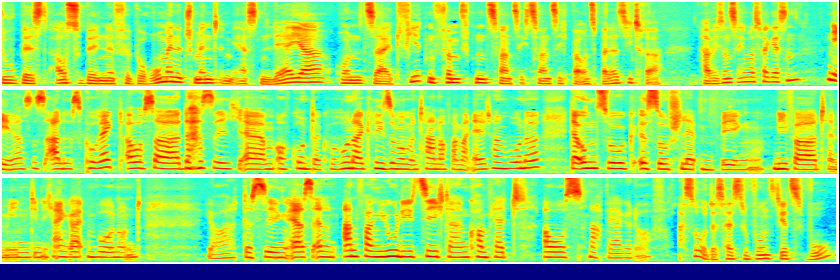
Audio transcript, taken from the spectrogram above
Du bist Auszubildende für Büromanagement im ersten Lehrjahr und seit 4.5.2020 bei uns bei der Sitra. Habe ich sonst irgendwas vergessen? Nee, das ist alles korrekt, außer dass ich ähm, aufgrund der Corona-Krise momentan noch bei meinen Eltern wohne. Der Umzug ist so schleppend wegen Lieferterminen, die nicht eingehalten wurden und ja, deswegen erst Anfang Juli ziehe ich dann komplett aus nach Bergedorf. Ach so, das heißt, du wohnst jetzt wo?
